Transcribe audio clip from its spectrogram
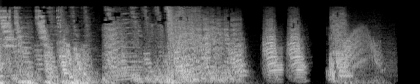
起请发动。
